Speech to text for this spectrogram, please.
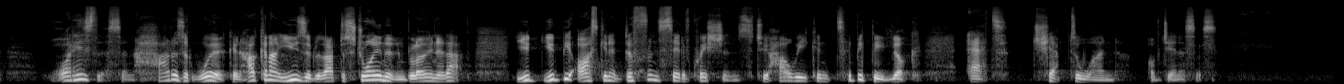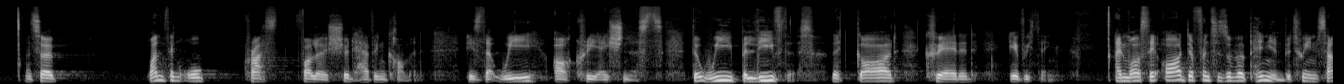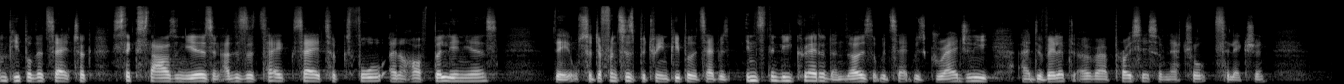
what is this and how does it work and how can I use it without destroying it and blowing it up? You'd, you'd be asking a different set of questions to how we can typically look at chapter one of Genesis. And so, one thing all Christ followers should have in common is that we are creationists, that we believe this, that God created everything. And whilst there are differences of opinion between some people that say it took 6,000 years and others that say it took four and a half billion years, there also differences between people that say it was instantly created and those that would say it was gradually uh, developed over a process of natural selection.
